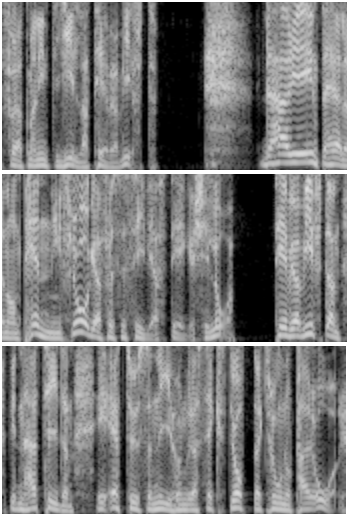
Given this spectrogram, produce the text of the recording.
för att man inte gillar tv-avgift. Det här är inte heller någon penningfråga för Cecilia Steger TV-avgiften vid den här tiden är 1968 kronor per år.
